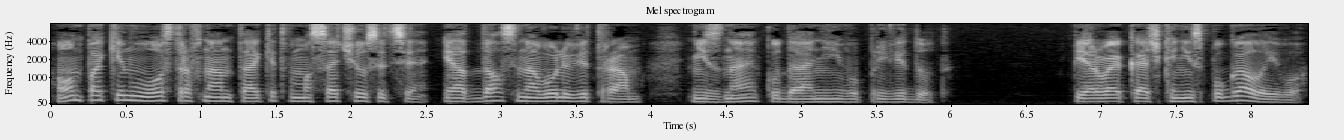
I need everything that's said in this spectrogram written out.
Он покинул остров Нантакет в Массачусетсе и отдался на волю ветрам, не зная, куда они его приведут. Первая качка не испугала его.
